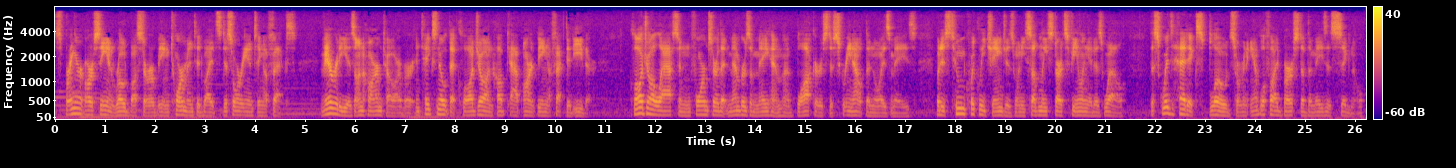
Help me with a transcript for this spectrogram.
Springer, Arcee, and Roadbuster are being tormented by its disorienting effects. Verity is unharmed, however, and takes note that Clawjaw and Hubcap aren't being affected either. Clawjaw laughs and informs her that members of Mayhem have blockers to screen out the noise maze, but his tune quickly changes when he suddenly starts feeling it as well. The squid's head explodes from an amplified burst of the maze's signal,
